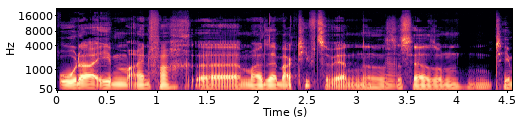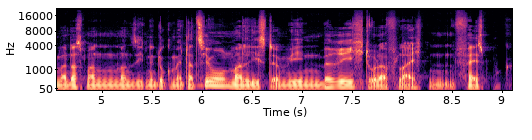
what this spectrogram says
Oder eben einfach äh, mal selber aktiv zu werden. Ne? Das ja. ist ja so ein Thema, dass man, man sieht eine Dokumentation, man liest irgendwie einen Bericht oder vielleicht ein Facebook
